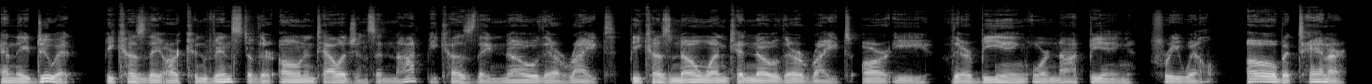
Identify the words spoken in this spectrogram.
And they do it because they are convinced of their own intelligence and not because they know they're right, because no one can know they're right, re, there being or not being free will. Oh, but Tanner,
